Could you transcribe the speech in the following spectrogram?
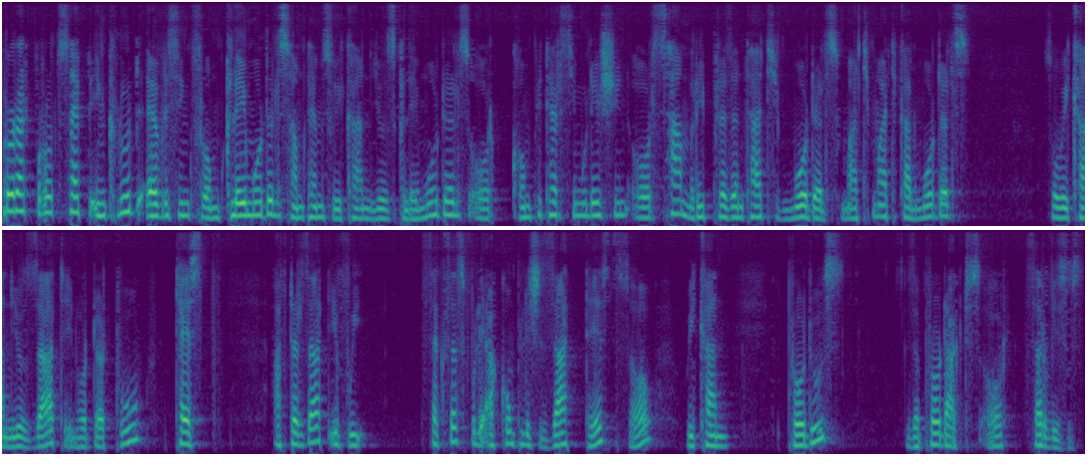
Product prototype include everything from clay models. Sometimes we can use clay models or computer simulation or some representative models, mathematical models so we can use that in order to test. After that, if we successfully accomplish that test, so we can produce the products or services.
